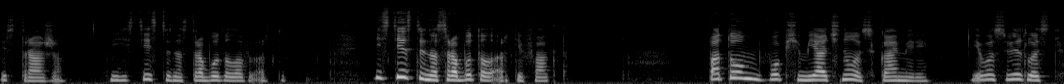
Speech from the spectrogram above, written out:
и стража. Естественно, сработала артефакт. Естественно, сработал артефакт. Потом, в общем, я очнулась в камере. Его светлость,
